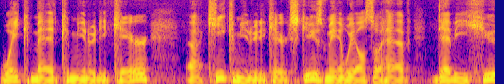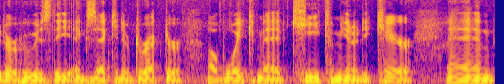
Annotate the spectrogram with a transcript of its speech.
Wake Med Community Care uh, Key Community Care, excuse me. And we also have Debbie Huter, who is the Executive Director of Wake Med Key Community Care. And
